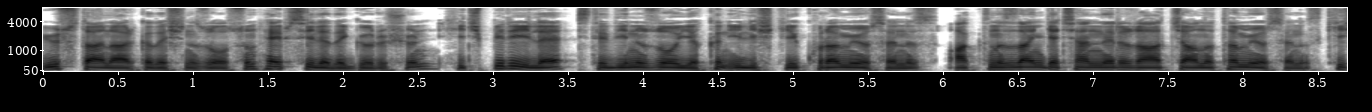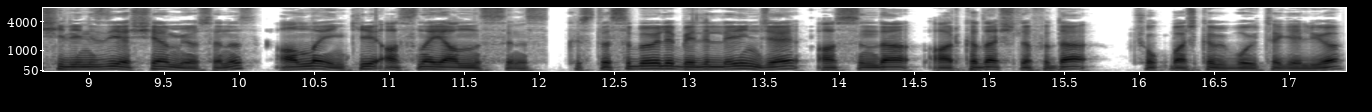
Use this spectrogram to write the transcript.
100 tane arkadaşınız olsun, hepsiyle de görüşün. Hiçbiriyle istediğiniz o yakın ilişkiyi kuramıyorsanız, aklınızdan geçenleri rahatça anlatamıyorsanız, kişiliğinizi yaşayamıyorsanız anlayın ki aslında yalnızsınız. Kıstası böyle belirleyince aslında arkadaş lafı da çok başka bir boyuta geliyor.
